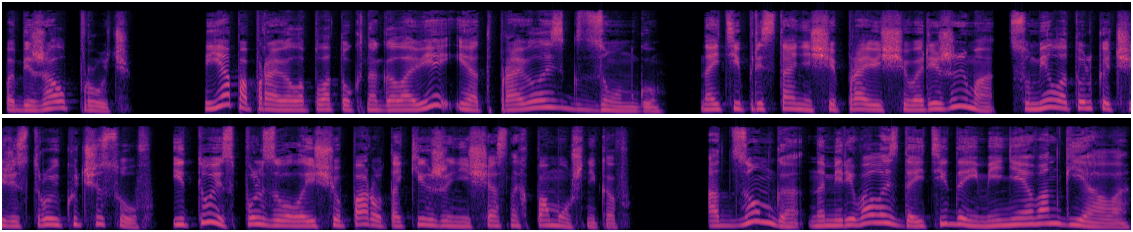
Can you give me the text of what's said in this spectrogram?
побежал прочь. Я поправила платок на голове и отправилась к Дзонгу. Найти пристанище правящего режима сумела только через тройку часов, и то использовала еще пару таких же несчастных помощников. От Дзонга намеревалась дойти до имения Вангьяла.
